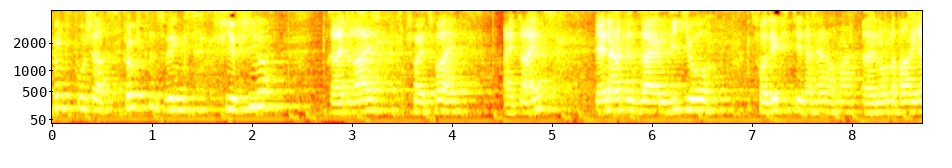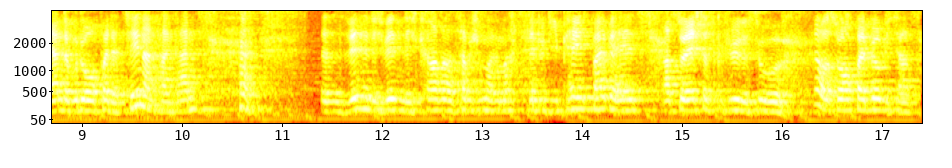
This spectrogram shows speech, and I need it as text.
5 Push-Ups, 15 Swings, 4-4, 3-3, 2-2, 1-1. Dan hat in seinem Video, das verlinke ich dir nachher nochmal, äh, noch eine Variante, wo du auch bei der 10 anfangen kannst. Das ist wesentlich, wesentlich krasser, das habe ich schon mal gemacht. Wenn du die Pace beibehältst, hast du echt das Gefühl, dass du, ja, was du auch bei Burpees hast.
